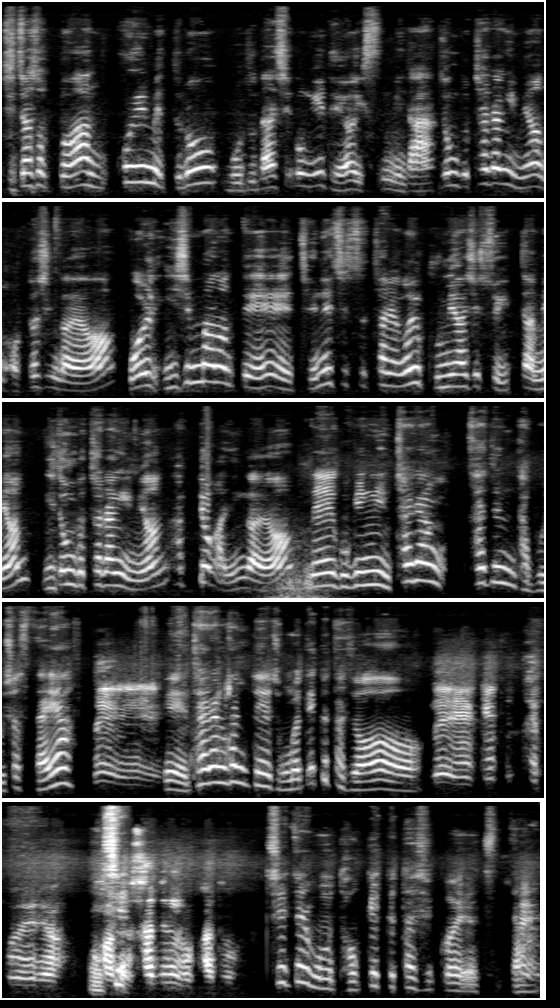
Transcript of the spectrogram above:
뒷좌석 또한 코인 매트로 모두 다 시공이 되어 있습니다. 이 정도 차량이면 어떠신가요? 월 20만 원대에 제네시스 차량을 구매하실 수 있다면 이 정도 차량이면 합격 아닌가요? 네, 고객님 차량 사진 다 보셨어요? 네, 네, 차량 상태 정말 깨끗하죠? 네, 깨끗해 보여요. 네, 봐도, 실- 사진으로 봐도. 실제로 보면 더 깨끗하실 거예요, 진짜.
